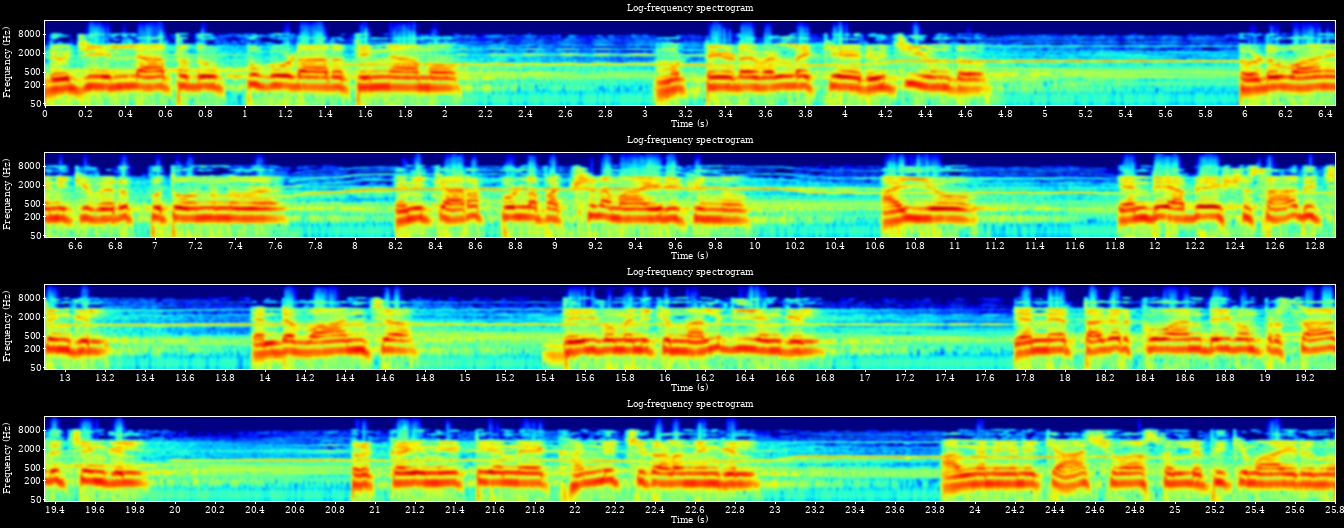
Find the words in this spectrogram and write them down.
രുചിയില്ലാത്തത് ഉപ്പുകൂടാതെ തിന്നാമോ? മുട്ടയുടെ വെള്ളയ്ക്ക് രുചിയുണ്ടോ? തൊടുവാൻ എനിക്ക് വെറുപ്പ് തോന്നുന്നത് എനിക്ക് അറപ്പുള്ള ഭക്ഷണമായിരിക്കുന്നു. അയ്യോ എന്റെ അപേക്ഷ സാധിച്ചെങ്കിൽ എന്റെ വാഞ്ച ദൈവം എനിക്ക് നൽകിയെങ്കിൽ എന്നെ തകർക്കുവാൻ ദൈവം പ്രസാദിച്ചെങ്കിൽ തൃക്കൈ നീട്ടി എന്നെ ഖണ്ണിച്ചു കളഞ്ഞെങ്കിൽ അങ്ങനെ എനിക്ക് ആശ്വാസം ലഭിക്കുമായിരുന്നു.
